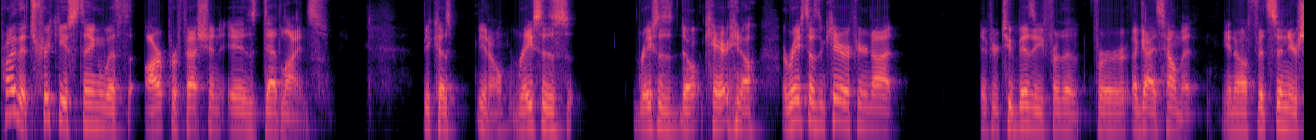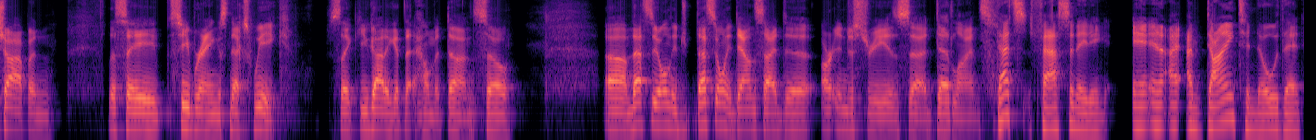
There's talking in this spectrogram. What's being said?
probably the trickiest thing with our profession is deadlines because you know races races don't care you know a race doesn't care if you're not if you're too busy for the for a guy's helmet you know if it's in your shop and let's say Sebring's next week it's like you got to get that helmet done. So um, that's the only that's the only downside to our industry is uh, deadlines. That's fascinating, and, I, I'm dying to know that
